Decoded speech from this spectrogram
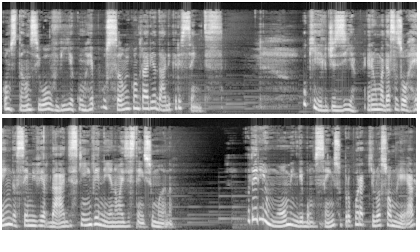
Constância o ouvia com repulsão e contrariedade crescentes. O que ele dizia era uma dessas horrendas semi-verdades que envenenam a existência humana. Poderia um homem de bom senso propor aquilo à sua mulher?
